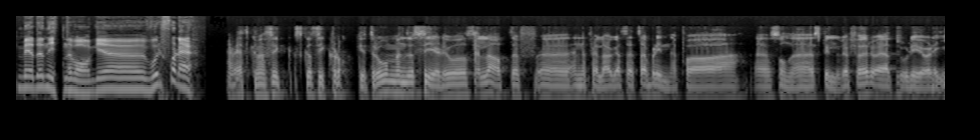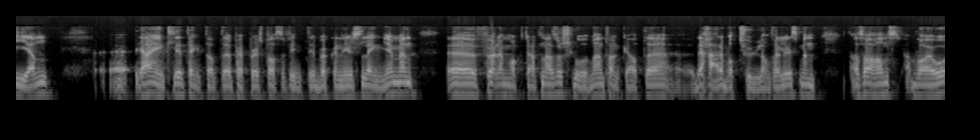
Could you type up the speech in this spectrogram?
med det 19. valget. Hvorfor det? Jeg vet ikke om jeg skal si klokketro, men du sier det jo selv at eh, NFL-laget har sett seg blinde på eh, sånne spillere før, og jeg tror de gjør det igjen. Eh, jeg har egentlig tenkt at Peppers passer fint i Buccaneers lenge, men uh, før den mockdraften her så slo det meg en tanke at uh, det her er bare tull, antageligvis. Men altså, han var jo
